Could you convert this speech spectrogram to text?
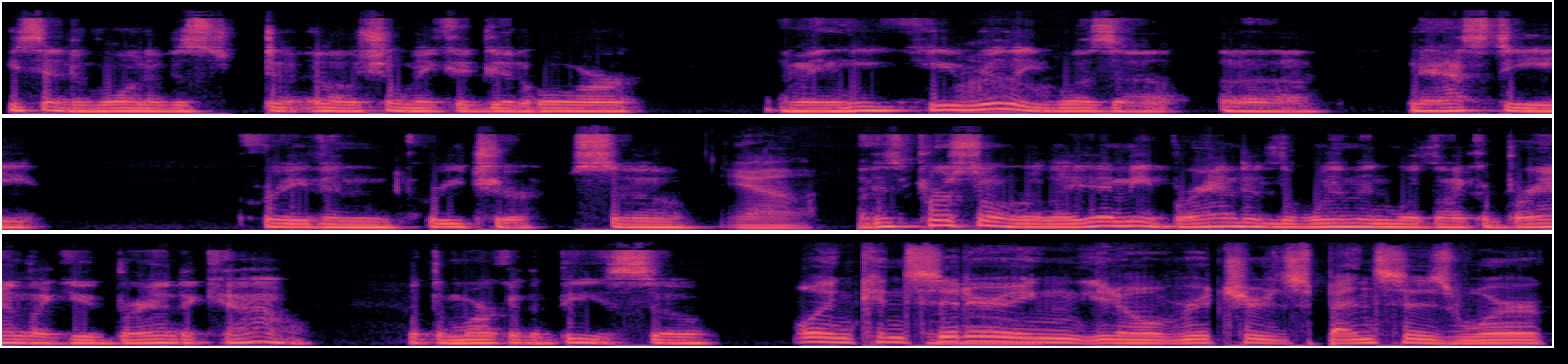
He said to one of his, "Oh, she'll make a good whore." I mean, he he really was a, a nasty, craven creature. So Yeah. his personal relation. I mean, he branded the women with like a brand, like you'd brand a cow with the mark of the beast. So Well, and considering, you know, Richard Spence's work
